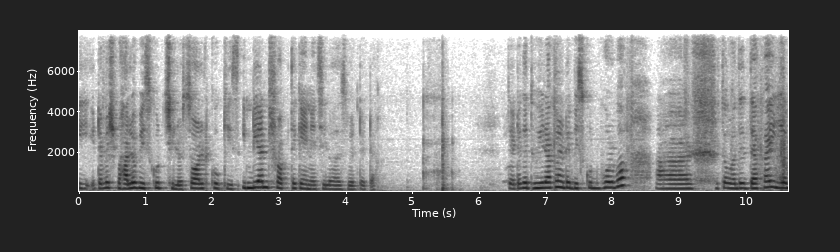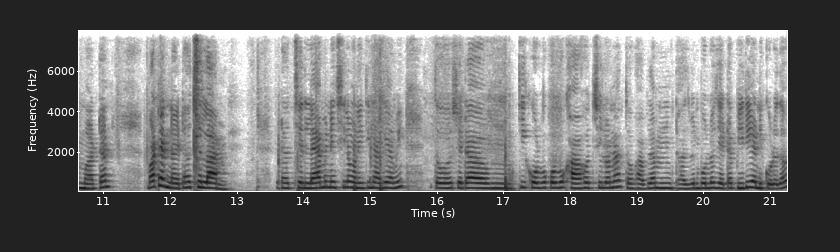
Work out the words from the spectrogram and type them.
এই, এটা বেশ ভালো বিস্কুট ছিল সল্ট কুকিজ ইন্ডিয়ান শপ থেকে এনেছিল হাজব্যান্ড এটা। তো এটাকে ধুয়ে রাখলাম এটা বিস্কুট ভরবো। আর তোমাদের দেখাই ইয়ে মাটন মাটন না, এটা হচ্ছে ল্যাম এটা হচ্ছে ল্যাম এনেছিলাম অনেকদিন আগে আমি। তো সেটা কি করব করব খাওয়া হচ্ছিল না, তো ভাবলাম হাজব্যান্ড বলল যে এটা বিরিয়ানি করে দাও,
